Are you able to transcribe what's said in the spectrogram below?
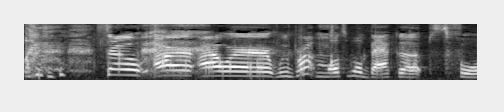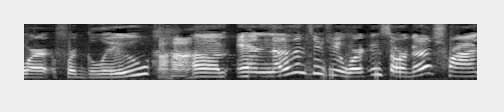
So our our we brought multiple backups for for glue, Uh-huh. um, and none of them seem to be working. So we're gonna try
